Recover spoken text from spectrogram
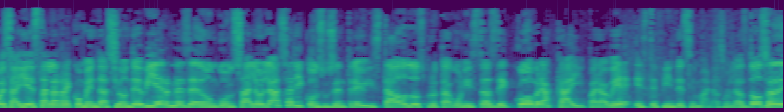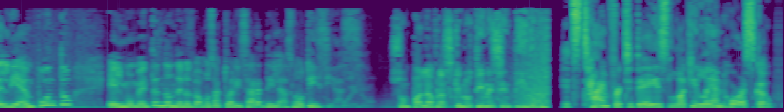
Pues ahí está la recomendación de viernes de don Gonzalo Lázaro y con sus entrevistados, los protagonistas de Cobra Kai, para ver este fin de semana. Son las 12 del día en punto, el momento en donde nos vamos a actualizar de las noticias. Son palabras que no tienen sentido. It's time for today's Lucky Land horoscope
